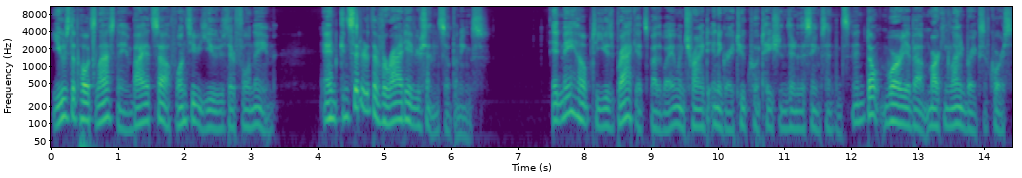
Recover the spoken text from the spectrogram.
Use the poet's last name by itself once you've used their full name. And consider the variety of your sentence openings. It may help to use brackets, by the way, when trying to integrate two quotations into the same sentence. And don't worry about marking line breaks, of course.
